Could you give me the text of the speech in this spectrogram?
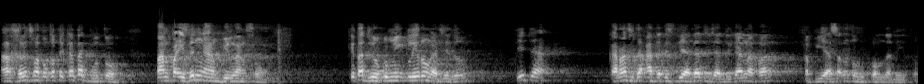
Akhirnya suatu ketika kita butuh, tanpa izin ngambil langsung. Kita dihukumi keliru enggak situ? Tidak. Karena sudah ada istiadat dijadikan apa? kebiasaan untuk hukum tadi itu.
